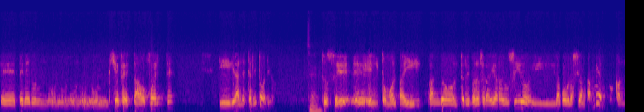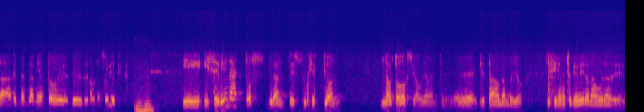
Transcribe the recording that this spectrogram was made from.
eh, tener un, jefe de Estado fuerte y grandes territorios. Entonces, eh, él tomó el país cuando el territorio se lo había reducido y la población también, pues, con el desmembramiento de, la Unión Soviética. y, se ven actos durante su gestión, y la ortodoxia, obviamente, eh, que estaba hablando yo, que tiene mucho que ver a la hora de,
